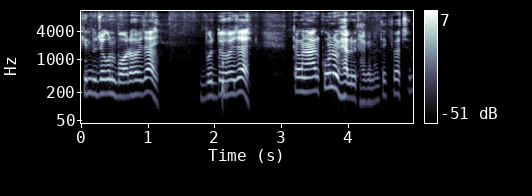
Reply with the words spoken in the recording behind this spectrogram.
কিন্তু যখন বড় হয়ে যায়, বৃদ্ধ হয়ে যায়, তখন আর কোনো ভ্যালু থাকে না, দেখতে পাচ্ছেন?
